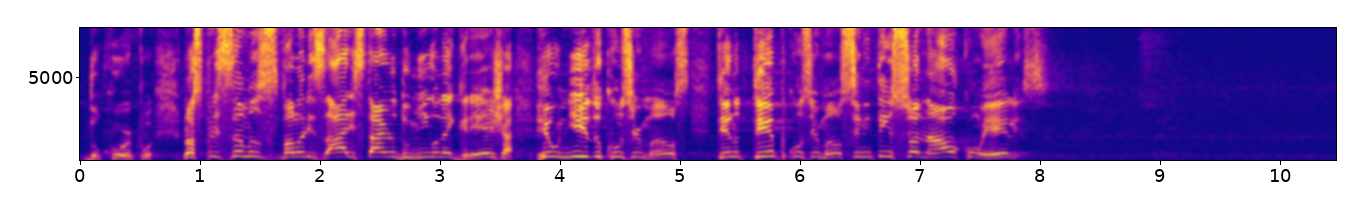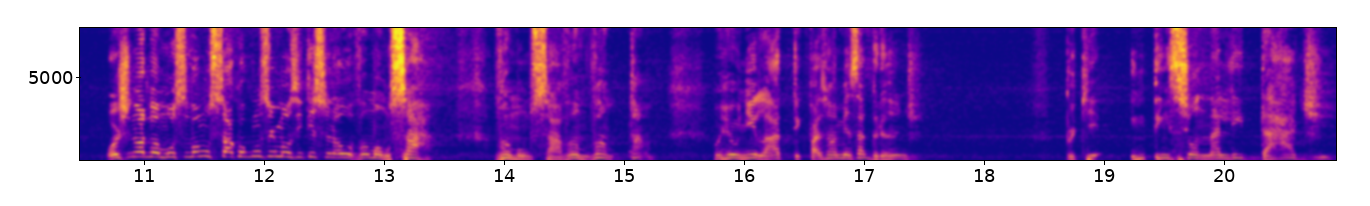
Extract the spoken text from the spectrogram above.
do, corpo. Nós precisamos valorizar estar no domingo na igreja, reunido com os irmãos, tendo tempo com os irmãos, sendo intencional com eles. Hoje, na hora do almoço, vamos almoçar com alguns irmãos intencional. Oh, vamos almoçar? Vamos almoçar, vamos, vamos. Tá. Vamos reunir lá, tem que fazer uma mesa grande. Porque intencionalidade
